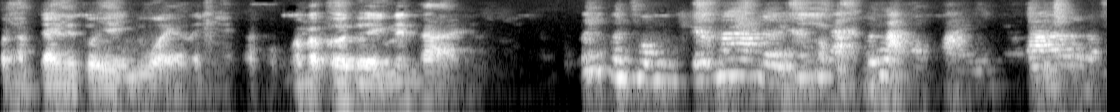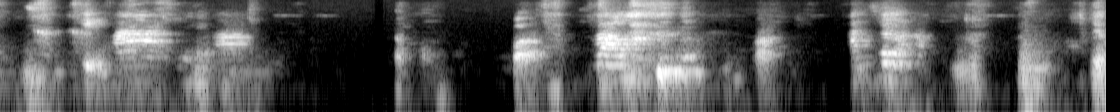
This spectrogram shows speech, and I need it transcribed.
ประทับใจในตัวเองด้วยอะไรเงี้ยครับผมว่าแบบเออตัวเองเล่นได้ เฮ้ยคนชมเยอะมากเลยที่แบบเบื้องหลังออกไปเนี่ยว่าเก่งมากเก่งมากว่า เราอันเชื่อค่ะเนี่ย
